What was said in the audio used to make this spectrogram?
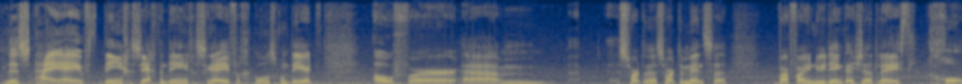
Dus hij heeft dingen gezegd en dingen geschreven, gecorrespondeerd over ehm, zwarte, zwarte mensen. Waarvan je nu denkt als je dat leest, goh,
